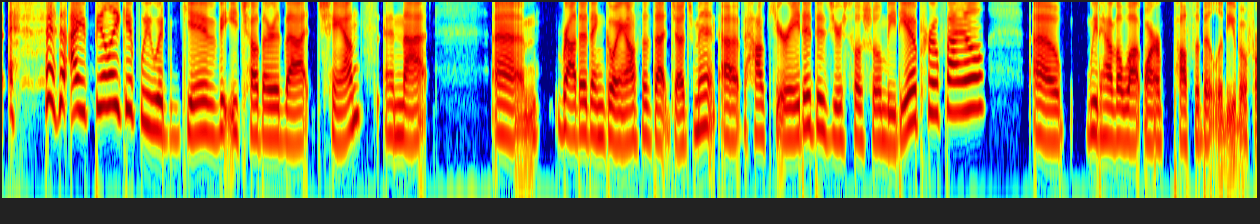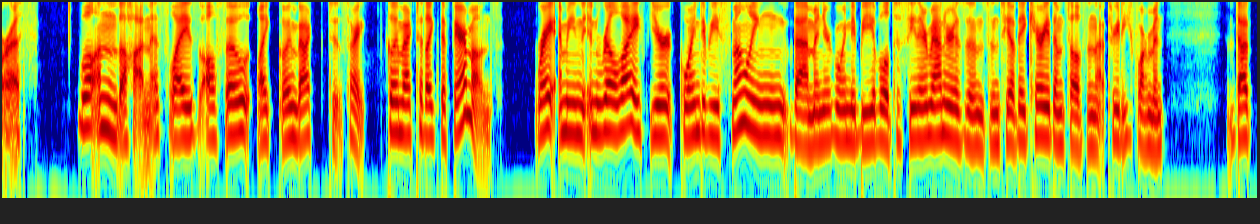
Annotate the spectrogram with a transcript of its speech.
and I feel like if we would give each other that chance and that um, rather than going off of that judgment of how curated is your social media profile, uh, we'd have a lot more possibility before us. Well, and the hotness lies also like going back to sorry, going back to like the pheromones, right? I mean, in real life, you're going to be smelling them and you're going to be able to see their mannerisms and see how they carry themselves in that 3D form. And that's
